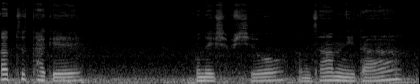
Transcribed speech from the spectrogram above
따뜻하게 보내십시오. 감사합니다.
